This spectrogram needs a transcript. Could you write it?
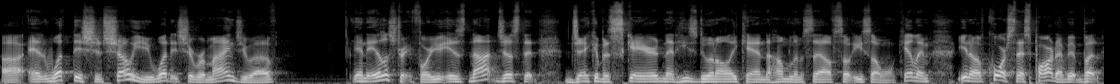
Uh, and what this should show you, what it should remind you of, and illustrate for you is not just that Jacob is scared and that he's doing all he can to humble himself so Esau won't kill him. You know, of course, that's part of it, but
